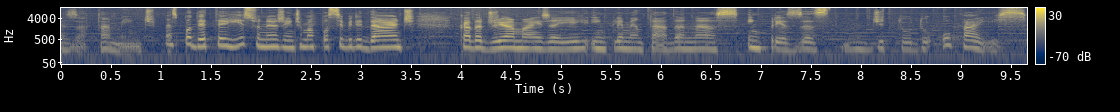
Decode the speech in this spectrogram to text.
Exatamente. Mas poder ter isso, né, gente, é uma possibilidade cada dia mais aí implementada nas empresas de todo o país.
